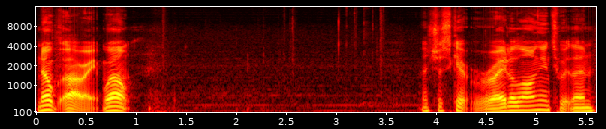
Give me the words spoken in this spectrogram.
Nope, alright, well. Let's just get right along into it then.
